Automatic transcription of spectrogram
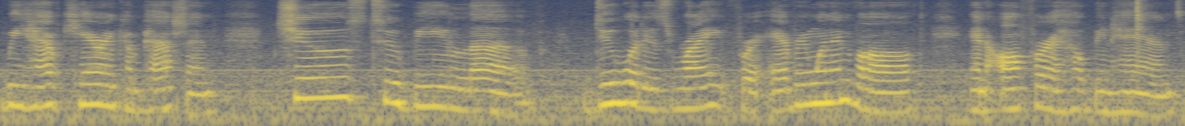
we have care and compassion. Choose to be love. Do what is right for everyone involved and offer a helping hand.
